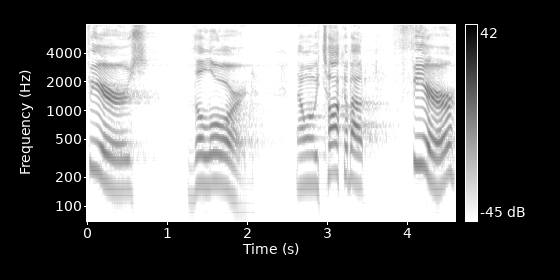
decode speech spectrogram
fears the Lord. Now, when we talk about fear,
